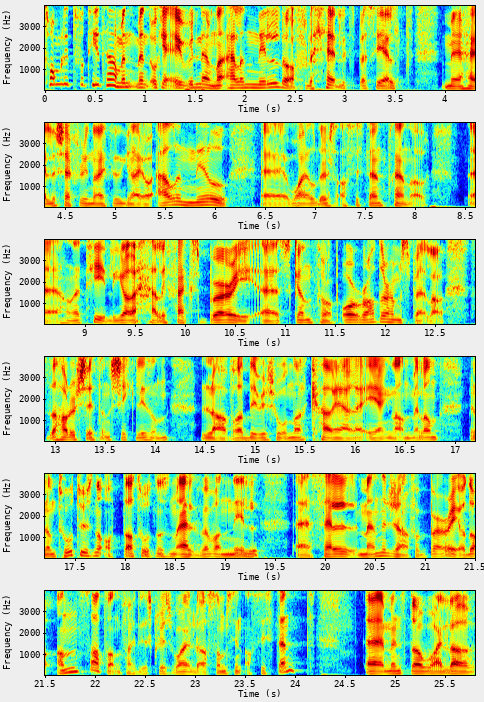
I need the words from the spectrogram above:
Tom litt for tid her, men, men, ok, jeg vil nevne Alan Nill, da, for det er litt spesielt med hele Sheffield United-greia. Alan Nill Wilders assistenttrener. Eh, han er tidligere Halifax Bury, eh, Scunthorpe og Rotherham-spiller. Så da har du ikke sånn skikkelig sånn lavere divisjoner-karriere i England. Mellom, mellom, 2008 og 2011 var Nill eh, selv manager for Bury, og da ansatte han faktisk Chris Wilder som sin assistent. Eh, mens da Wilder,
